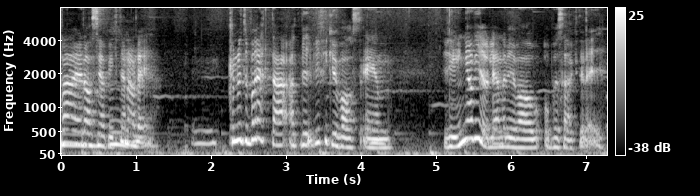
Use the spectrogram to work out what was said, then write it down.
varje dag sedan jag fick den av dig. Kan du inte berätta att vi, vi fick ju vars en ring av Julia när vi var och besökte dig.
